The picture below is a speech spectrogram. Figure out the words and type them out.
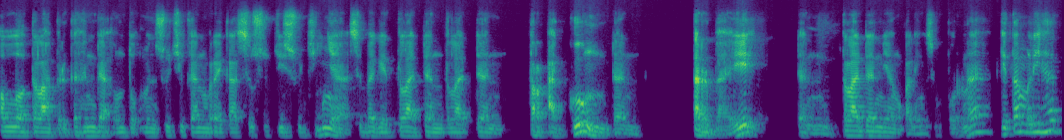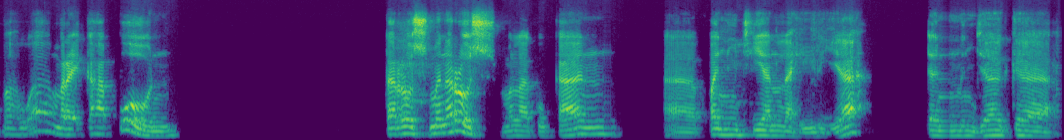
Allah telah berkehendak untuk mensucikan mereka sesuci-sucinya sebagai teladan-teladan teragung dan terbaik dan teladan yang paling sempurna, kita melihat bahwa mereka pun terus-menerus melakukan uh, penyucian lahiriah dan menjaga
